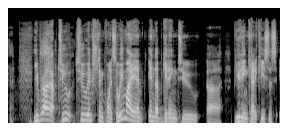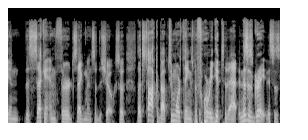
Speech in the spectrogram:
you brought up two two interesting points. So we might end up getting to uh, beauty and catechesis in the second and third segments of the show. So let's talk about two more things before we get to that. And this is great. This is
